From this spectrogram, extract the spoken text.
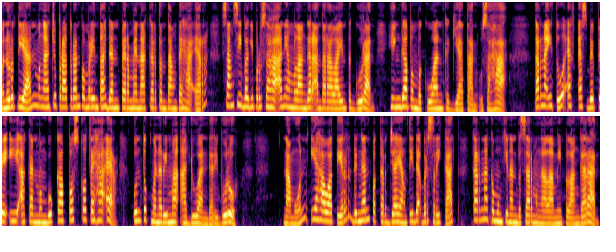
Menurut Dian, mengacu peraturan pemerintah dan Permenaker tentang THR, sanksi bagi perusahaan yang melanggar antara lain teguran hingga pembekuan kegiatan usaha. Karena itu, FSBPI akan membuka posko THR untuk menerima aduan dari buruh. Namun, ia khawatir dengan pekerja yang tidak berserikat karena kemungkinan besar mengalami pelanggaran,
